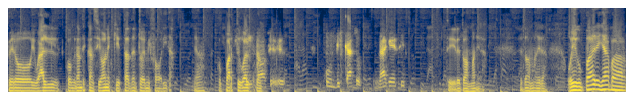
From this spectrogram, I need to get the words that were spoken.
Pero igual con grandes canciones que está dentro de mis favoritas. Ya, comparto igual Sí, no, un discazo, nada que decir. Sí, de todas maneras. De todas maneras. Oye, compadre, ya para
